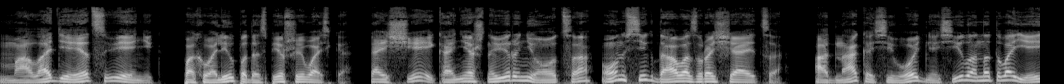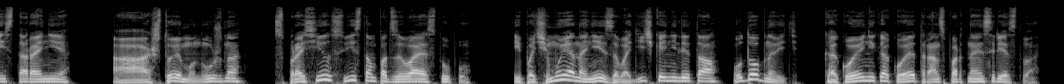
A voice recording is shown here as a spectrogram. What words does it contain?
«Молодец, Веник!» – похвалил подоспевший Васька. «Кощей, конечно, вернется, он всегда возвращается. Однако сегодня сила на твоей стороне». «А что ему нужно?» – спросил, свистом подзывая ступу. «И почему я на ней за водичкой не летал? Удобно ведь. Какое-никакое транспортное средство».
